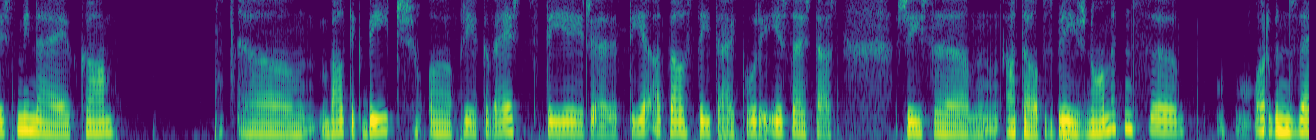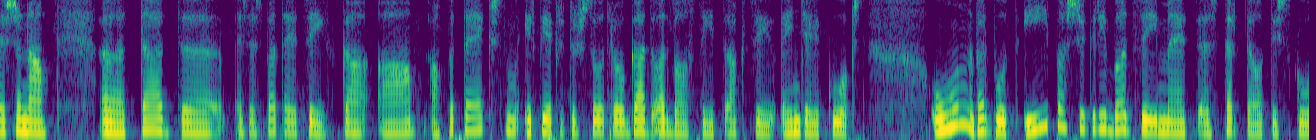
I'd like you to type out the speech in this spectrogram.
es minēju, ka Baltika Beach prieka vēsts tie ir tie atbalstītāji, kuri iesaistās šīs atelpas brīža nometnes organizēšanā, eh, tad eh, es esmu pateicīga, ka A apatēks ir piekritušas otro gadu atbalstīt akciju Eņģeļa koks. Un varbūt īpaši gribu atzīmēt eh, starptautisko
